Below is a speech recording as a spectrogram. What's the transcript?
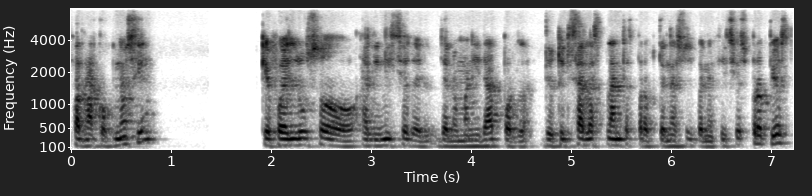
farmacognosia, que fue el uso al inicio de, la humanidad de utilizar las plantas para obtener sus beneficios propios,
